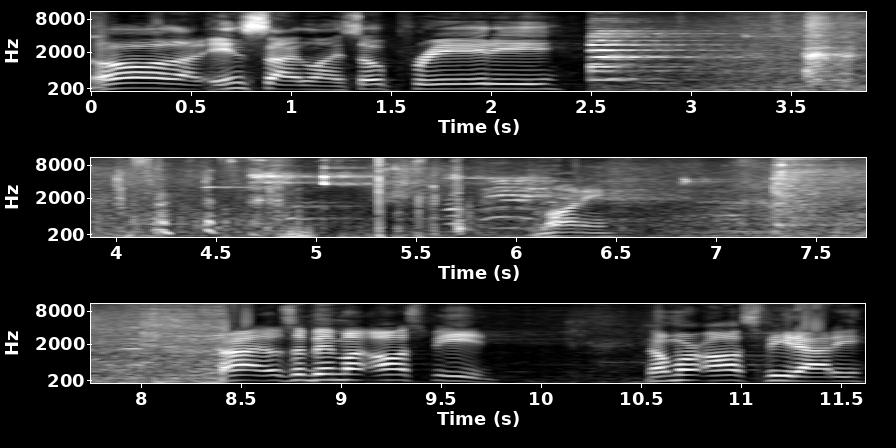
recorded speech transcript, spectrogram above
Oh, that inside line, so pretty. Money. All right, those have been my off speed. No more off speed, Addy.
